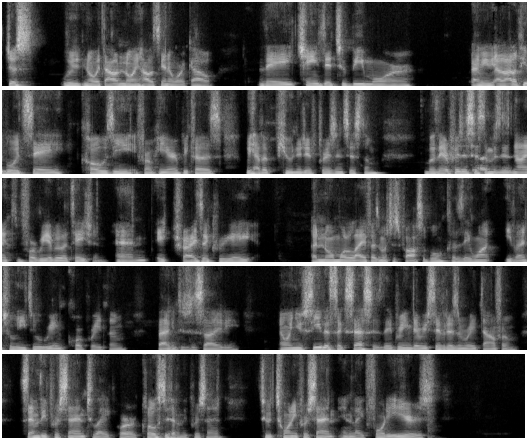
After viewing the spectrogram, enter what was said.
just you know without knowing how it's going to work out they changed it to be more i mean a lot of people would say cozy from here because we have a punitive prison system but their prison system is designed for rehabilitation and it tries to create a normal life as much as possible because they want eventually to reincorporate them back into society. And when you see the successes they bring their recidivism rate down from 70% to like or close to 70% to 20% in like 40 years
